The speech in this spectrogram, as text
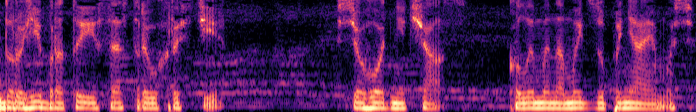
Дорогі брати і сестри у Христі, сьогодні час, коли ми на мить зупиняємось,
